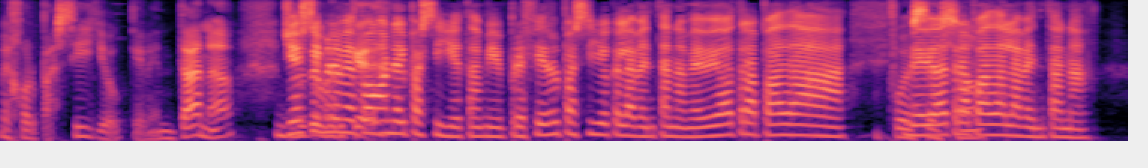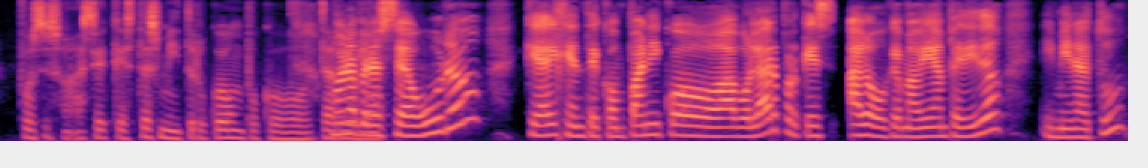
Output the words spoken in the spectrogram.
Mejor pasillo que ventana. Yo No siempre me qué. pongo en el pasillo también. Prefiero el pasillo que la ventana. Me veo atrapada, Pues me veo eso. atrapada en la ventana. Pues eso, así que este es mi truco un poco terrible. Bueno, pero seguro que hay gente con pánico a volar porque es algo que me habían pedido. Y mira tú,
